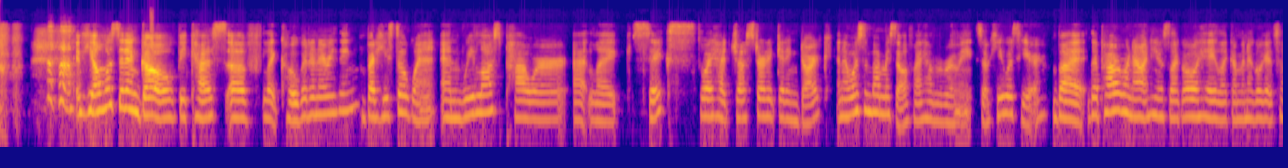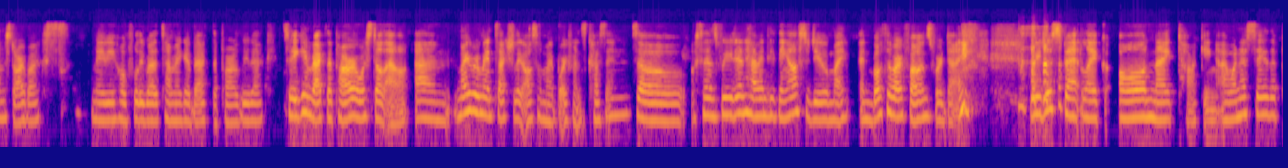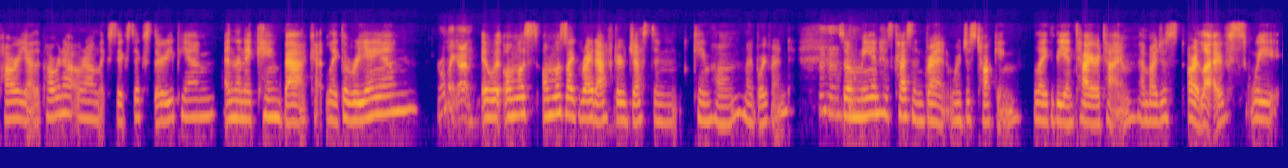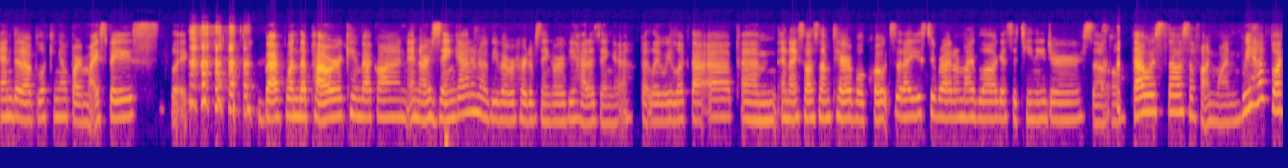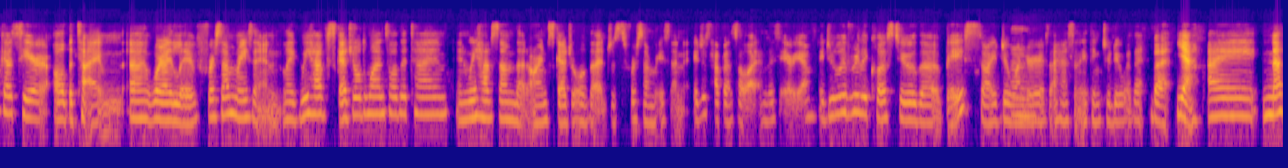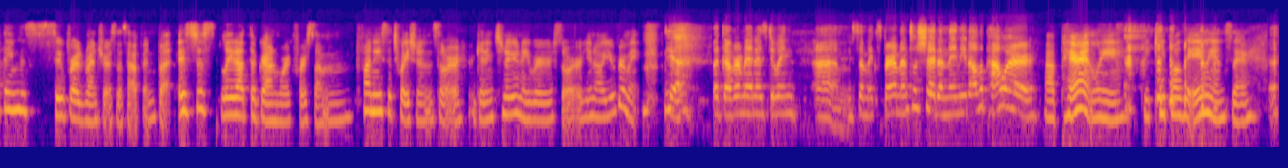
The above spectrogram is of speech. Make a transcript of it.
and he almost didn't go because of like COVID and everything, but he still went. And we lost power at like six. So I had just started getting dark and I wasn't by myself. I have a roommate. So he was here. But the power went out and he was like, Oh, hey, like I'm gonna go get some Starbucks. Maybe hopefully by the time I get back, the power will be back. So he came back, the power was still out. Um, my roommate's actually also my boyfriend's cousin. So since we didn't have anything else to do, my and both of our phones were dying. we just spent like all night talking. I want to say the power, yeah, the power went out around like 6, 6 30 p.m. And then it came back at like 3 a.m. Oh my god. It was almost almost like right after Justin came home, my boyfriend. Mm-hmm. So me and his cousin Brent were just talking like the entire time about just our lives. We ended up looking up our MySpace, like back when the power came back on, and our Xanga. I don't know if you've ever heard of Xanga or if you had a Xanga, but like we looked that up. Um, and I saw some terrible quotes that I used to write on my blog as a teenager. So that was that was a fun one. We have blackouts here all the time uh, where I live for some reason. Like we have scheduled ones all the time, and we have some that aren't scheduled that just for some reason it just happens a lot in this area. I do live really close to the base, so I do wonder mm. if that has anything to do with it. But yeah, I nothing super adventurous has happened, but it's just laid out the groundwork for some funny situations or getting to know your neighbors or you know your roommate. Yeah, the government is doing um, some experimental shit, and they need all the power. Apparently, they keep all the aliens there.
